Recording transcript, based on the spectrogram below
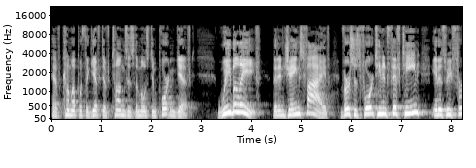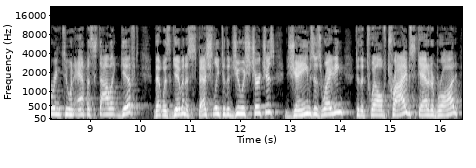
have come up with the gift of tongues as the most important gift. We believe that in James 5 verses 14 and 15, it is referring to an apostolic gift that was given especially to the Jewish churches. James is writing to the 12 tribes scattered abroad,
